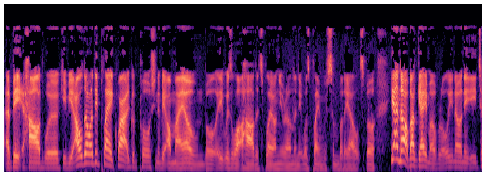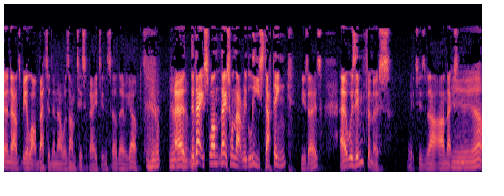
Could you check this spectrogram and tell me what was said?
a bit hard work. If you, although I did play quite a good portion of it on my own, but it was a lot harder to play on your own than it was playing with somebody else. But yeah, not a bad game overall, you know, and it, it turned out to be a lot better than I was anticipating. So there we go. Yep, yep, Uh, yep, the next one, next one that released, I think he says, uh, was Infamous, which is our, our next. Yeah.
